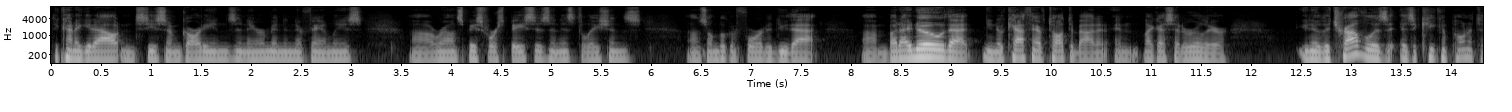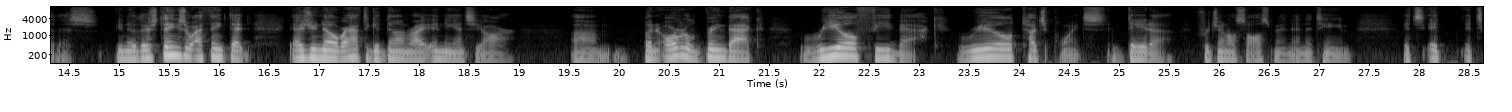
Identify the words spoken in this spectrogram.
to kind of get out and see some guardians and airmen and their families uh, around Space Force bases and installations. Um, so I'm looking forward to do that. Um, but I know that you know Kathy I've talked about it, and like I said earlier, you know the travel is is a key component to this. You know, there's things I think that, as you know, we have to get done right in the NCR. Um, but in order to bring back real feedback, real touch points, data for General Saltzman and the team, it's it it's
